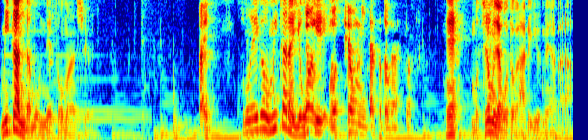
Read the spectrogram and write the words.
見たんだもんねソーマンシュはい。この映画を見たら余計もちろん見たことがあります。ね、もちろん見たことがある有名だから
